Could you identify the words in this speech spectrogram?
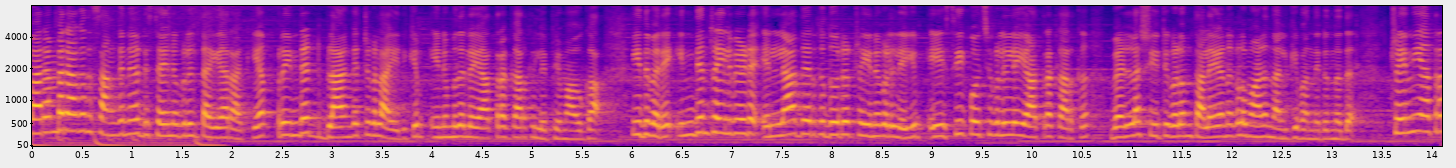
പരമ്പരാഗത സംഘനീയ ഡിസൈനുകളിൽ തയ്യാറാക്കിയ പ്രിന്റഡ് ബ്ലാങ്കറ്റുകളായിരിക്കും ഇനി മുതൽ യാത്രക്കാർക്ക് ലഭ്യമാവുക. ഇതുവരെ ഇന്ത്യൻ റെയിൽവേയുടെ എല്ലാ ദീർഘദൂര ട്രെയിനുകളിലെയും എ സി കോച്ചുകളിലെ യാത്രക്കാർക്ക് വെള്ള ഷീറ്റുകളും തലയണകളുമാണ് നൽകി വന്നിരുന്നത്. ട്രെയിൻ യാത്ര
